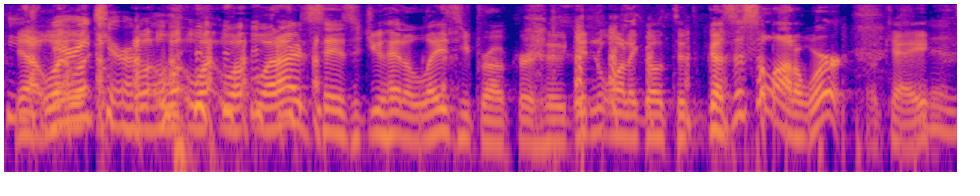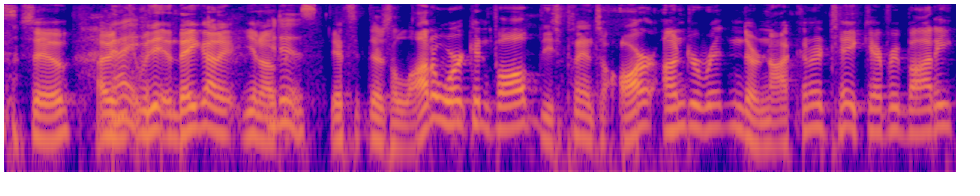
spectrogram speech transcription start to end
he's what, very what, charitable. What, what, what, what I would say is that you had a lazy broker who didn't want to go through because this is a lot of work. Okay, It is. Sue. I mean, Right. they got to you know. It is. It's, there's a lot of work involved. These plans are underwritten. They're not going to take everybody,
